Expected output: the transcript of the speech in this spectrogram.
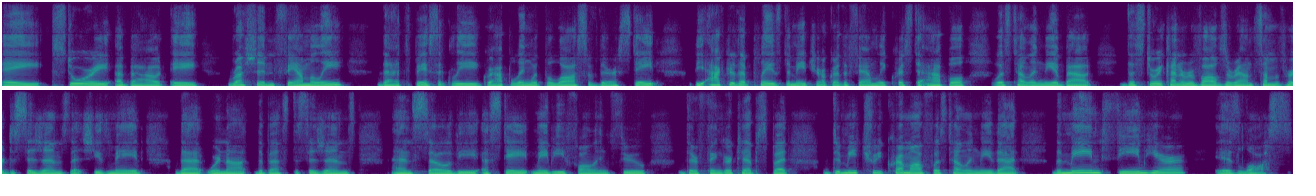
a story about a Russian family that's basically grappling with the loss of their estate. The actor that plays the matriarch of the family, Krista Apple, was telling me about the story kind of revolves around some of her decisions that she's made that were not the best decisions. And so the estate may be falling through their fingertips. But Dmitry Krymov was telling me that the main theme here is loss.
